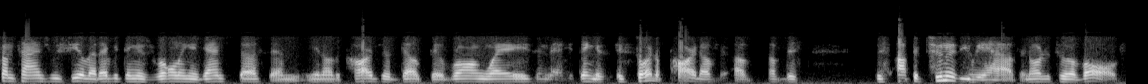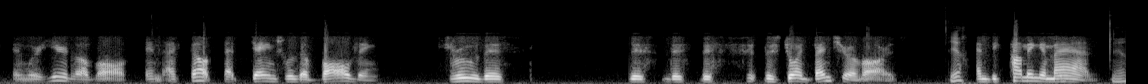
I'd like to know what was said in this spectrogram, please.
sometimes we feel that everything is rolling against us and, you know, the cards are dealt the wrong ways and everything is, is sort of part of, of, of this, this opportunity we have in order to evolve. And we're here to evolve. And I felt that James was evolving through this, this, this, this, this joint venture of ours. Yeah. And becoming a man Yeah.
